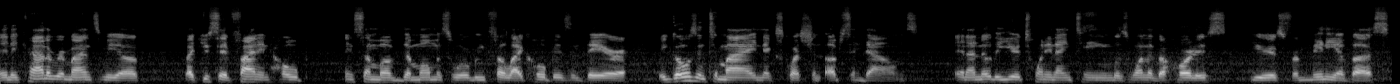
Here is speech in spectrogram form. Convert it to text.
And it kind of reminds me of, like you said, finding hope in some of the moments where we feel like hope isn't there. It goes into my next question ups and downs and I know the year 2019 was one of the hardest years for many of us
